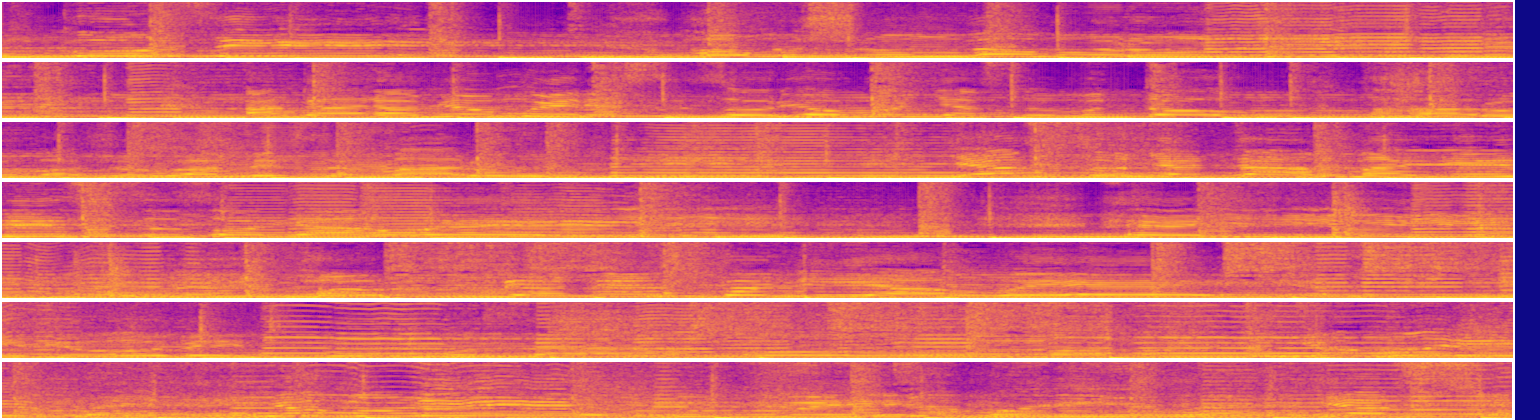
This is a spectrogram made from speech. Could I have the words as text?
nkunzi omushumba omulungi. angaramye umwirisizo ry'ubunyasi ubuto aha rubaje rwameze marungi yesu nge ndamayirisizo yawe. Hey. horugana nkoni yawe. Nibyo bipfumuza oh. yo muri we. Yo muri we. Yo muri we. Yesu.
